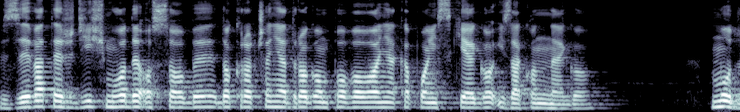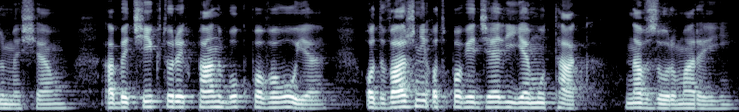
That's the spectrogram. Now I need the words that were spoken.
Wzywa też dziś młode osoby do kroczenia drogą powołania kapłańskiego i zakonnego. Módlmy się, aby ci, których Pan Bóg powołuje, odważnie odpowiedzieli Jemu tak, na wzór Maryi.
